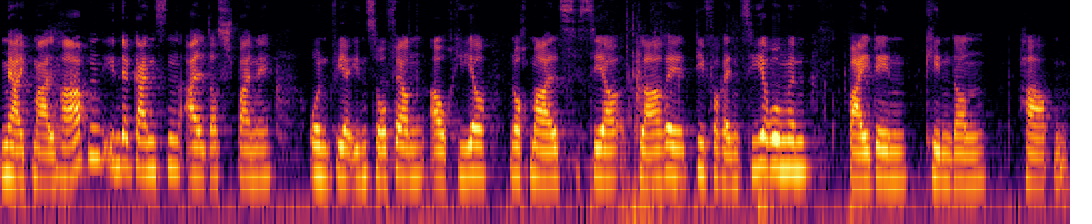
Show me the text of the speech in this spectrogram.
Merkmal haben in der ganzen Altersspanne und wir insofern auch hier nochmals sehr klare Differenzierungen bei den Kindern haben.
